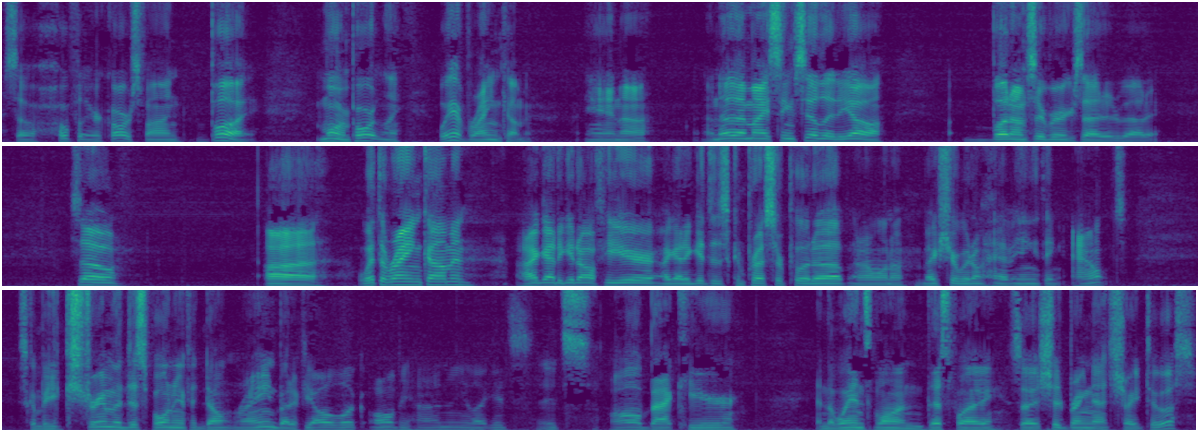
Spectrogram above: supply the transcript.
So hopefully her car's fine. But more importantly, we have rain coming. And uh, I know that might seem silly to y'all, but I'm super excited about it. So uh, with the rain coming, I got to get off here. I got to get this compressor put up and I want to make sure we don't have anything out. It's to be extremely disappointing if it don't rain, but if y'all look all behind me, like it's it's all back here and the wind's blowing this way, so it should bring that straight to us.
